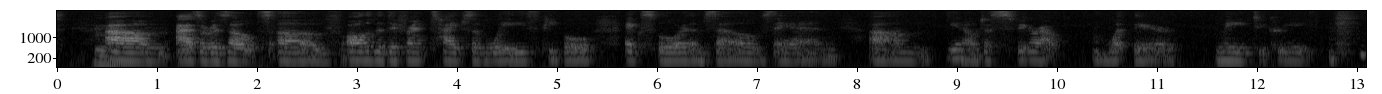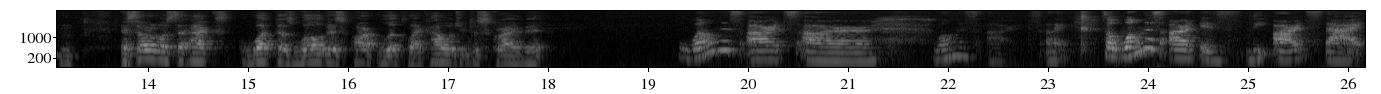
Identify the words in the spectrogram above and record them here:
um, as a result of all of the different types of ways people explore themselves and um, you know just figure out what they're made to create. If someone was to ask, what does wellness art look like? How would you describe it? wellness arts are wellness arts. Okay. So wellness art is the arts that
